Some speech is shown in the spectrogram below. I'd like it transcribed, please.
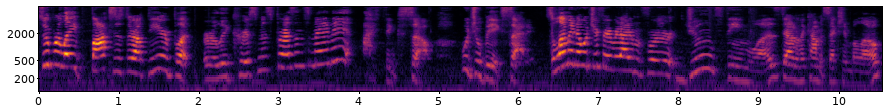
super late boxes throughout the year, but early Christmas presents maybe? I think so, which will be exciting. So let me know what your favorite item for June's theme was down in the comment section below.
